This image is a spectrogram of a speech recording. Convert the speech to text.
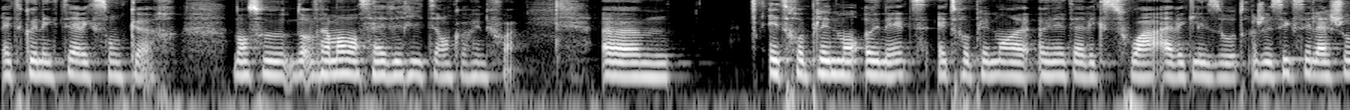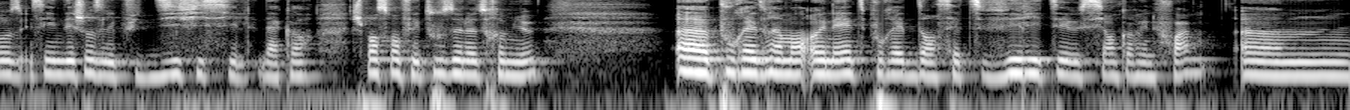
être connecté avec son cœur, dans, vraiment dans sa vérité, encore une fois. Euh, être pleinement honnête, être pleinement honnête avec soi, avec les autres. Je sais que c'est la chose, c'est une des choses les plus difficiles, d'accord? Je pense qu'on fait tous de notre mieux. Euh, pour être vraiment honnête, pour être dans cette vérité aussi, encore une fois. Euh,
